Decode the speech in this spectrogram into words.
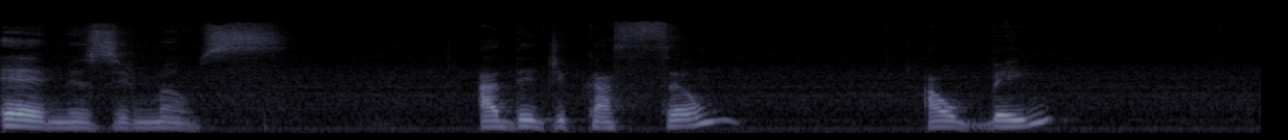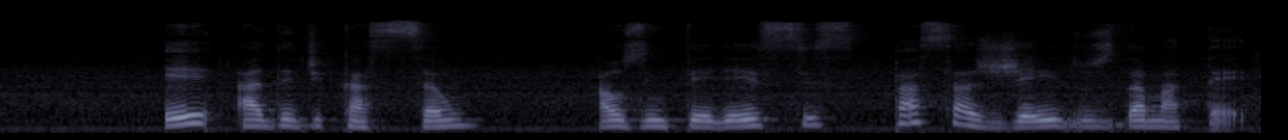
É, meus irmãos, a dedicação ao bem e a dedicação aos interesses passageiros da matéria.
